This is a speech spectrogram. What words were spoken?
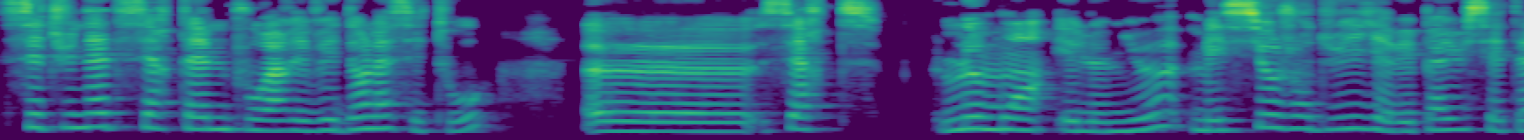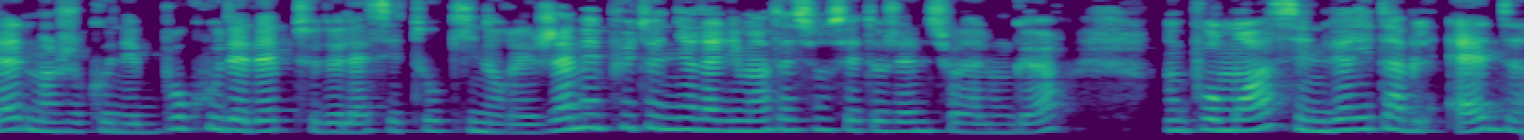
C'est une aide certaine pour arriver dans l'acéto. Euh, certes, le moins est le mieux, mais si aujourd'hui il n'y avait pas eu cette aide, moi je connais beaucoup d'adeptes de l'acéto qui n'auraient jamais pu tenir l'alimentation cétogène sur la longueur. Donc pour moi, c'est une véritable aide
